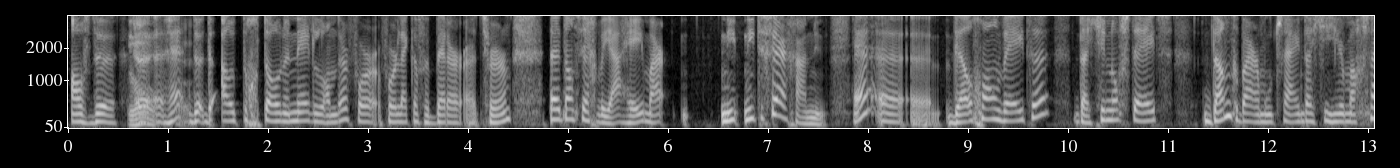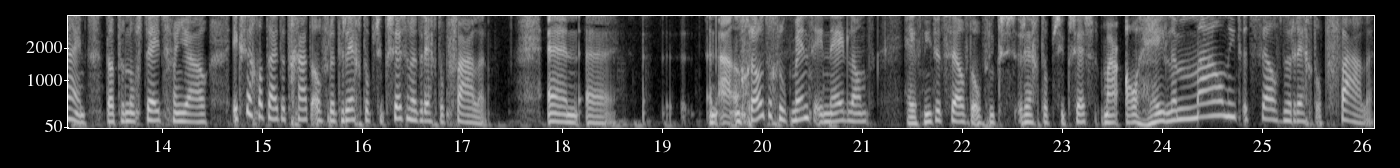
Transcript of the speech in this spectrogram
als de, eh, de, de autochtone Nederlander, voor for lack of a better eh, term, eh, dan zeggen we ja, hé, maar niet, niet te ver gaan nu. Hè? Wel gewoon weten dat je nog steeds dankbaar moet zijn dat je hier mag zijn. Dat er nog steeds van jou. Ik zeg altijd: het gaat over het recht op succes en het recht op falen. En een, een grote groep mensen in Nederland heeft niet hetzelfde op, recht op succes, maar al helemaal niet hetzelfde recht op falen.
